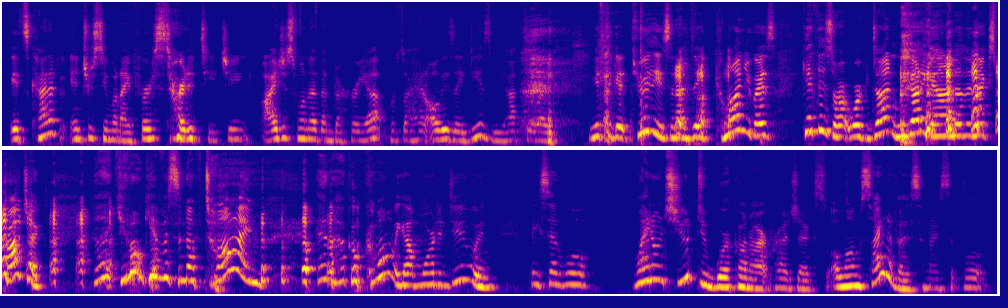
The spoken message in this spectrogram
it's kind of interesting when I first started teaching, I just wanted them to hurry up because I had all these ideas. We have to like, we have to get through these. And I'd say, come on, you guys, get this artwork done. We got to get on to the next project. They're like, you don't give us enough time. And I go, come on, we got more to do. And they said, well, why don't you do work on art projects alongside of us? And I said, well,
